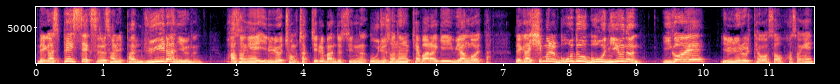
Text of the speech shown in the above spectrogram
내가 스페이스X를 설립한 유일한 이유는 화성에 인류 정착지를 만들 수 있는 우주선을 개발하기 위한 거였다. 내가 힘을 모두 모은 이유는 이거에 인류를 태워서 화성에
